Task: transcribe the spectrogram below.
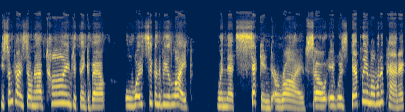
you sometimes don't have time to think about, well, what's it going to be like when that second arrived. So it was definitely a moment of panic,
